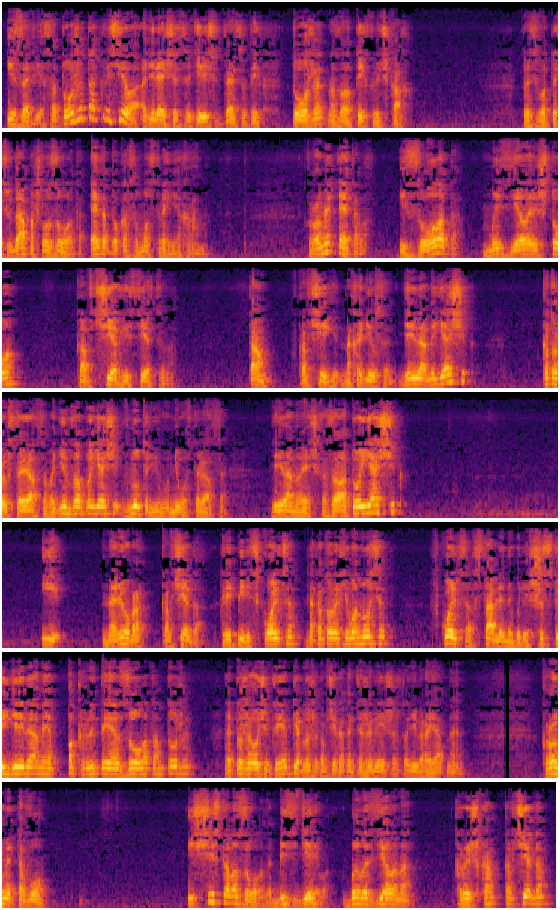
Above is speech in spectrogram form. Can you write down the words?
и завеса тоже так висела, отделяющая святилище святая святых, тоже на золотых крючках. То есть вот и сюда пошло золото. Это только само строение храма. Кроме этого, из золота мы сделали что? Ковчег, естественно. Там в ковчеге находился деревянный ящик, который вставлялся в один золотой ящик, внутрь него, него вставлялся деревянного ящика золотой ящик, и на ребрах ковчега крепились кольца, на которых его носят, в кольца вставлены были шесты деревянные, покрытые золотом тоже. Это тоже очень крепкие, потому что ковчег это тяжелейшее, что невероятное. Кроме того, из чистого золота, без дерева, была сделана крышка ковчега.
